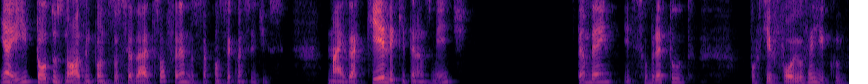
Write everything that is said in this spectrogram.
E aí todos nós, enquanto sociedade, sofremos a consequência disso. Mas aquele que transmite também, e sobretudo, porque foi o veículo.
